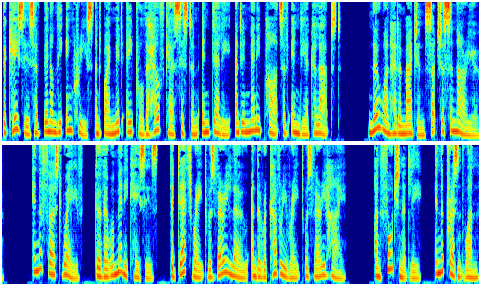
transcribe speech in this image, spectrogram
the cases have been on the increase, and by mid April, the healthcare system in Delhi and in many parts of India collapsed. No one had imagined such a scenario. In the first wave, though there were many cases, the death rate was very low and the recovery rate was very high. Unfortunately, in the present one,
